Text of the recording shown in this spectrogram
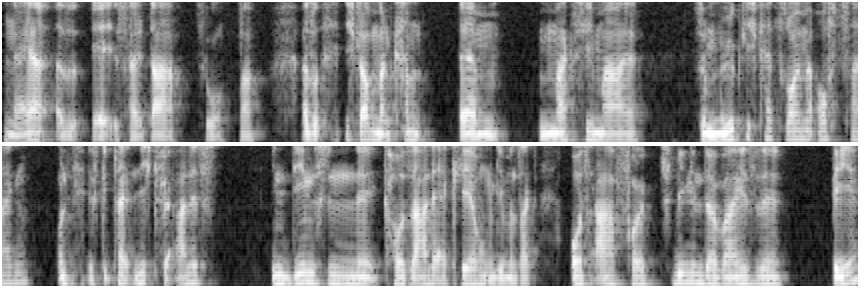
Naja, also er ist halt da, so. Also ich glaube, man kann ähm, maximal so Möglichkeitsräume aufzeigen und es gibt halt nicht für alles in dem Sinne eine kausale Erklärung, indem man sagt, aus A folgt zwingenderweise B,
